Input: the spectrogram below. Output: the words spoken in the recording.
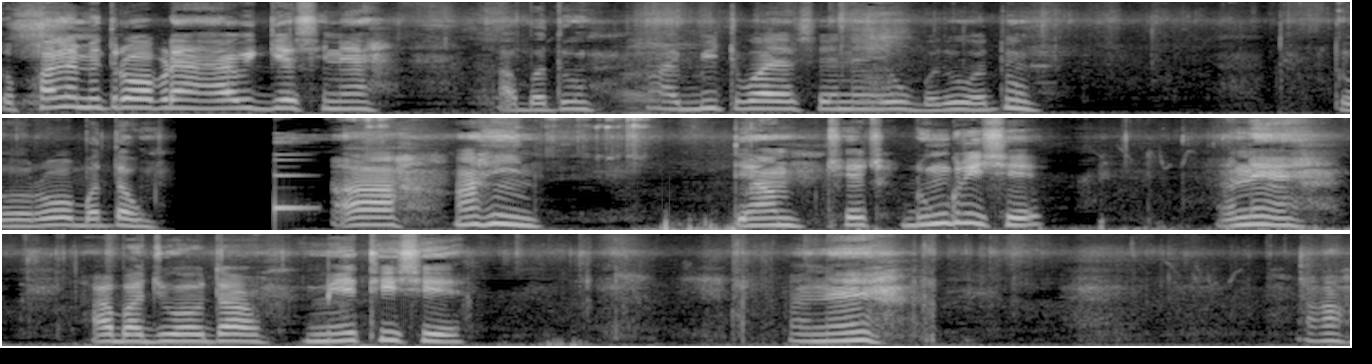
તો ફાલે મિત્રો, આપણે આવી ગયા છીએ ને આ બધું, આ બીટ વાયર છે ને એવું બધું હતું. તો રો બતાવું. આ અહીં ત્યાં છે ડુંગળી છે અને આ બાજુ આવતા મેથી છે અને આ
